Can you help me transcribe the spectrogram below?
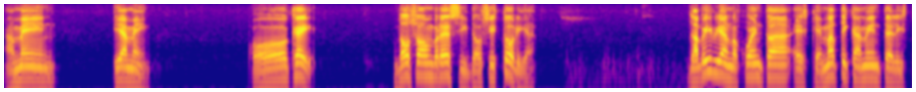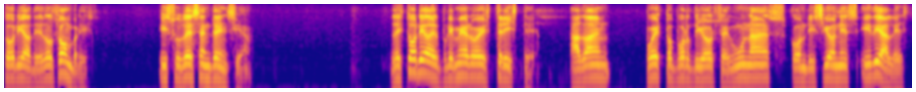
amén y amén. Ok. Dos hombres y dos historias. La Biblia nos cuenta esquemáticamente la historia de dos hombres y su descendencia. La historia del primero es triste. Adán, puesto por Dios en unas condiciones ideales,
